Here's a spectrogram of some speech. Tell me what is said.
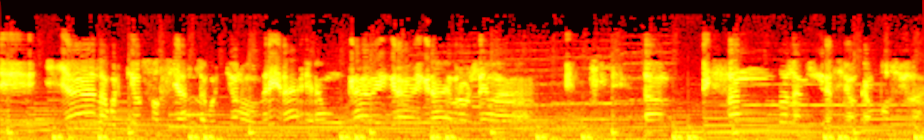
eh, y ya la cuestión social, la cuestión obrera, era un grave, grave, grave problema en Chile. Estaba empezando la migración campo-ciudad.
